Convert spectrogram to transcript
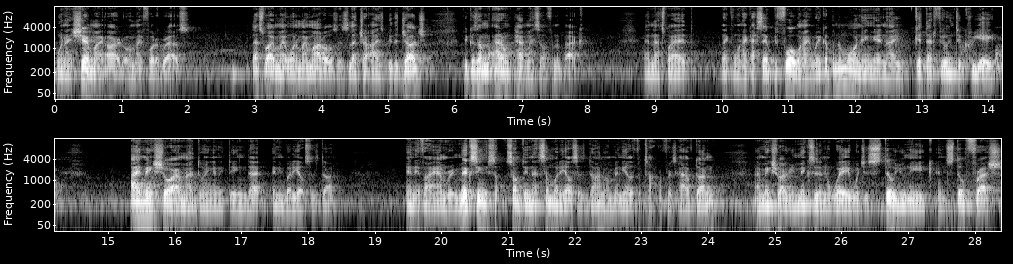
when I share my art or my photographs. That's why my one of my mottos is "Let your eyes be the judge," because I'm I don't pat myself in the back, and that's why. I, like when like I said before, when I wake up in the morning and I get that feeling to create, I make sure I'm not doing anything that anybody else has done. And if I am remixing something that somebody else has done or many other photographers have done, I make sure I remix it in a way which is still unique and still fresh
